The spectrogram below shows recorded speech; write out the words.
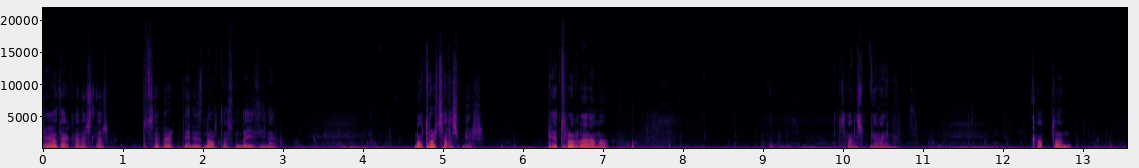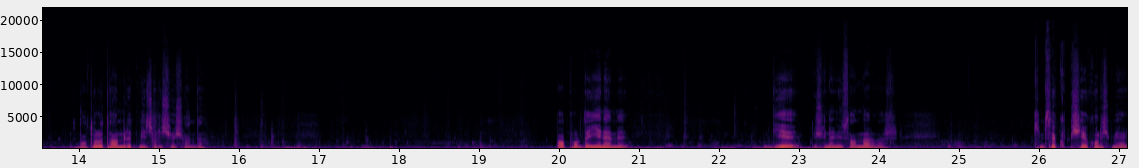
Evet arkadaşlar. Bu sefer denizin ortasındayız yine. Motor çalışmıyor. Petrol var ama çalışmıyor aynen. Kaptan motoru tamir etmeye çalışıyor şu anda. Vapurda yine mi diye düşünen insanlar var. Kimse bir şey konuşmuyor.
